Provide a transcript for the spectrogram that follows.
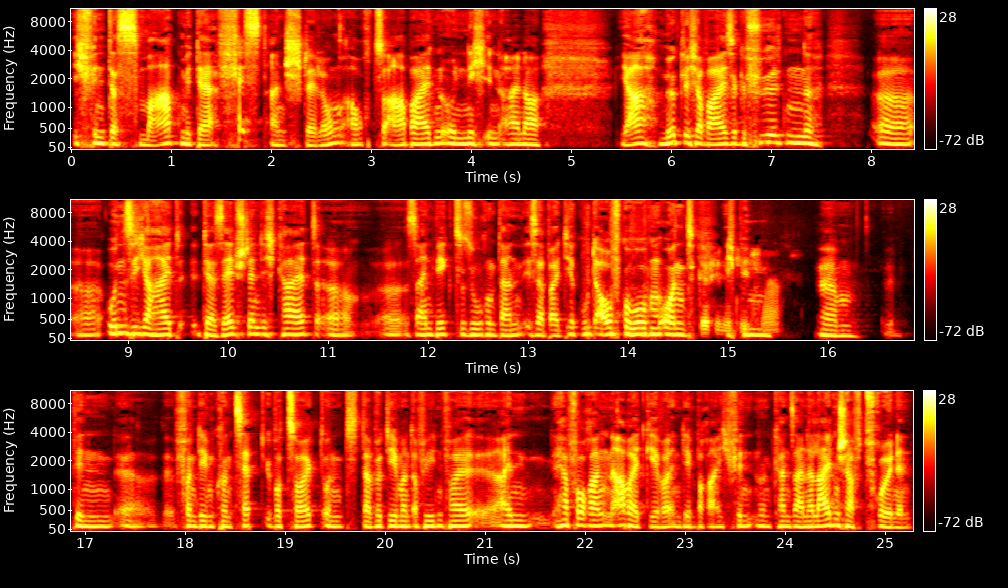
ich finde das smart mit der Festanstellung auch zu arbeiten und nicht in einer ja möglicherweise gefühlten äh, äh, Unsicherheit der Selbstständigkeit äh, äh, seinen Weg zu suchen, dann ist er bei dir gut aufgehoben und Definitiv, ich bin ähm, bin äh, von dem Konzept überzeugt und da wird jemand auf jeden Fall einen hervorragenden Arbeitgeber in dem Bereich finden und kann seiner Leidenschaft frönen.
